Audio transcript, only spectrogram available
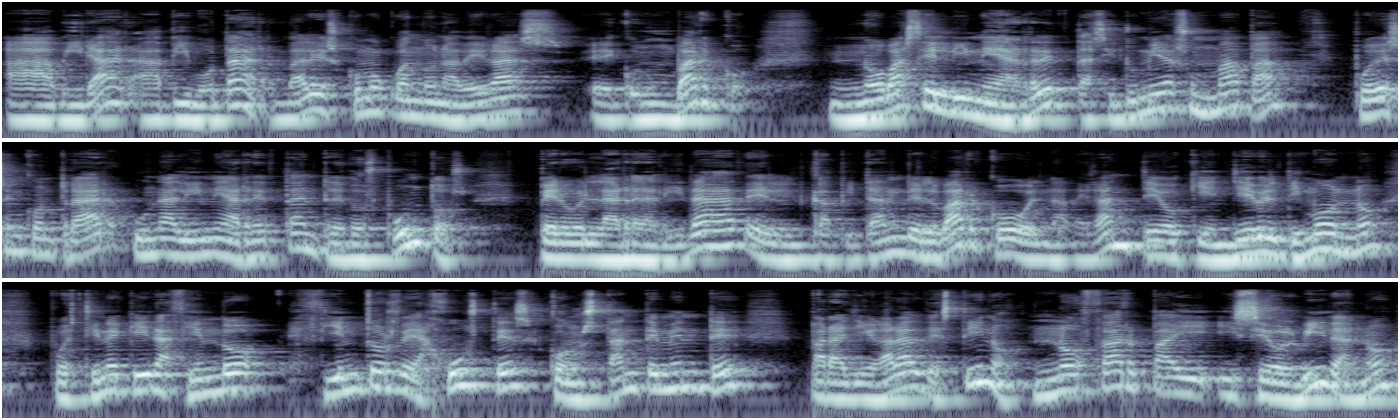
a virar, a pivotar, ¿vale? Es como cuando navegas eh, con un barco. No vas en línea recta. Si tú miras un mapa, puedes encontrar una línea recta entre dos puntos. Pero en la realidad, el capitán del barco, o el navegante, o quien lleve el timón, ¿no? Pues tiene que ir haciendo cientos de ajustes constantemente para llegar al destino. No zarpa y, se olvida, ¿no?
